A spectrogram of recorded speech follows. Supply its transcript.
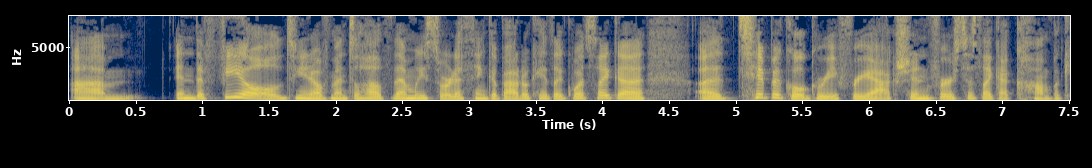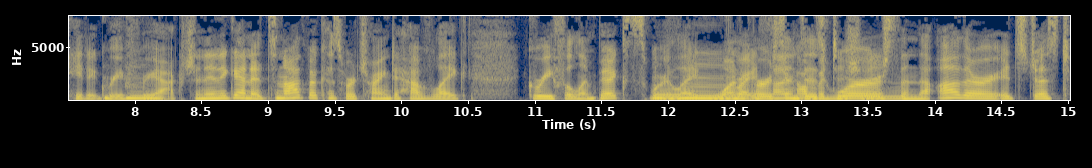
Um, in the field, you know, of mental health, then we sort of think about, okay, like what's like a, a typical grief reaction versus like a complicated grief Mm-hmm. reaction. And again, it's not because we're trying to have like grief Olympics where like one Mm-hmm. Right, person's is worse than the other. It's just,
